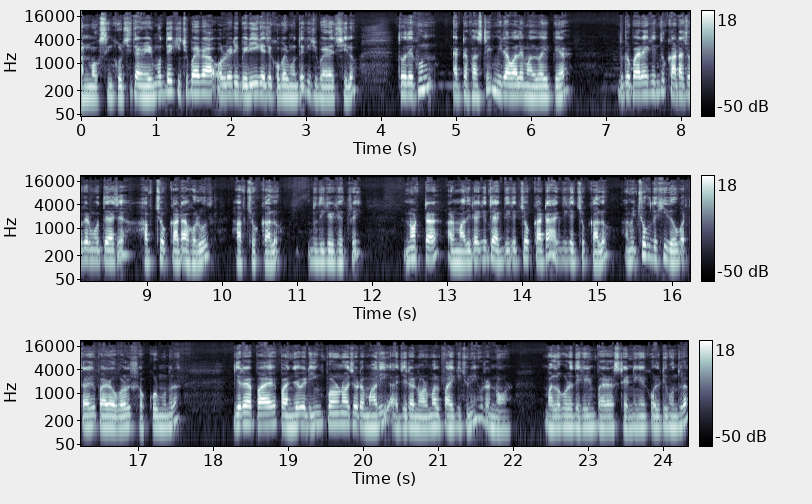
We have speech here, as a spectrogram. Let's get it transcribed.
আনবক্সিং করছি। তার এর মধ্যে কিছু পায়রা অলরেডি বেরিয়ে গেছে কোপের মধ্যে কিছু পায়রা ছিল। তো দেখুন, একটা ফার্স্টে মিরাওয়ালে মালবাই পেয়ার দুটো পায়রায় কিন্তু কাটা চোখের মধ্যে আছে হাফ চোখ কাটা হলুদ হাফ চোখ কালো, দুদিকের ক্ষেত্রেই। নটটা আর মাদিটা কিন্তু একদিকের চোখ কাটা একদিকের চোখ কালো। আমি চোখ দেখিয়ে দেবো বাট তার আগে পায়রা ওভারঅল শক্কর বন্ধুরা। যেটা পায়ে পাঞ্জাবে রিং পরানো আছে ওটা মাদি, আর যেটা নর্মাল পায়ে কিছু নেই, ওটা নর। ভালো করে দেখে নিন পায়রা স্ট্যান্ডিংয়ের কোয়ালিটি বন্ধুরা।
